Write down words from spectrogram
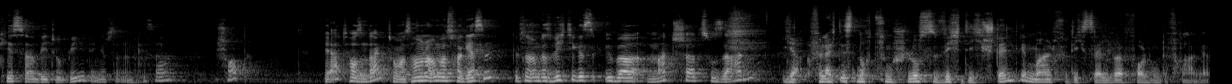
Kissa B2B, den gibt es dann im Kissa Shop. Ja, tausend Dank, Thomas. Haben wir noch irgendwas vergessen? Gibt es noch irgendwas Wichtiges über Matcha zu sagen? Ja, vielleicht ist noch zum Schluss wichtig, stell dir mal für dich selber folgende Frage.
